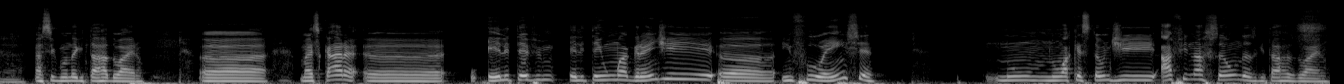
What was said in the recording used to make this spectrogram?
É. a segunda guitarra do Iron. Ah, mas, cara, ah, ele teve. Ele tem uma grande ah, influência num- numa questão de afinação das guitarras do Iron.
